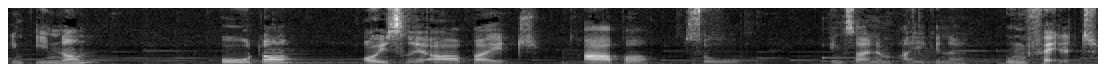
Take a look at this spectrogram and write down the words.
im Innern oder äußere Arbeit, aber so in seinem eigenen Umfeld.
